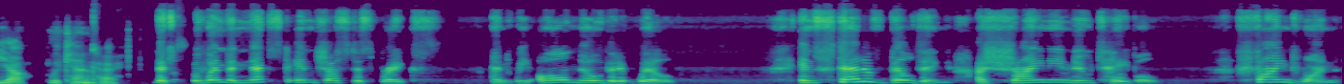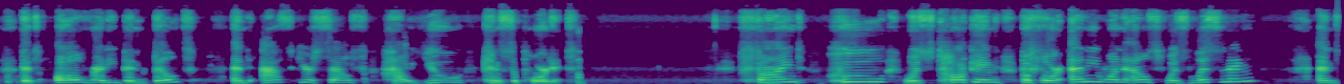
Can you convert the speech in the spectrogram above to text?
Yeah, we can. okay that when the next injustice breaks, and we all know that it will, instead of building a shiny new table, find one that's already been built and ask yourself how you can support it. Find who was talking before anyone else was listening and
